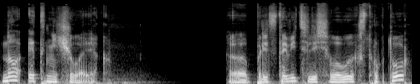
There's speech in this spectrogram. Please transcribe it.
Но это не человек. Э, представители силовых структур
